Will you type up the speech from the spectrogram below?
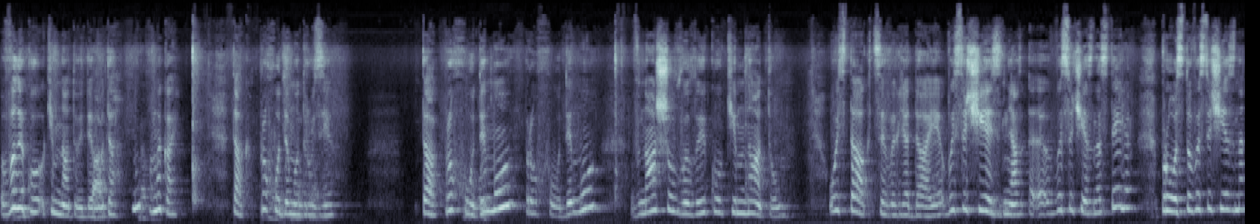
В велику кімнату йдемо. Так. Да. Ну, вмикай. Так, проходимо, друзі. Так, проходимо, проходимо в нашу велику кімнату. Ось так це виглядає. Височезна, е, височезна стеля, просто височезна.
